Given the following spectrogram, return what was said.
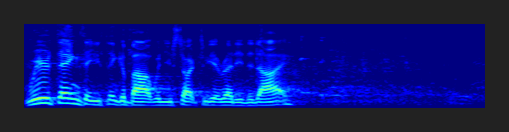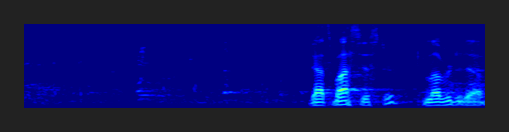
Weird things that you think about when you start to get ready to die. That's my sister. Love her to death.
